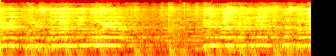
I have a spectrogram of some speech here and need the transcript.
Evet konuşmalarından dolayı il başkanımız Mustafa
